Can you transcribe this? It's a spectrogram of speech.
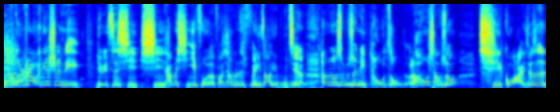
你那么肉，一定是你。有一次洗洗他们洗衣服的，发现他们。肥皂也不见了，他们说是不是你偷走的？然后我想说奇怪，就是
